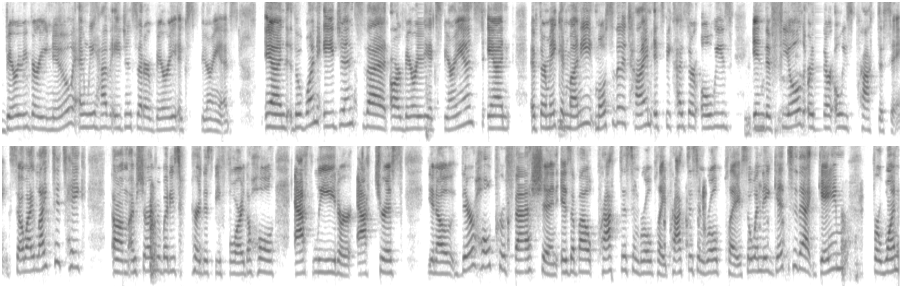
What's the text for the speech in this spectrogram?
very, very new, and we have agents that are very experienced. And the one agents that are very experienced, and if they're making money, most of the time it's because they're always in the field or they're always practicing. So I like to take, um, I'm sure everybody's heard this before, the whole athlete or actress you know their whole profession is about practice and role play practice and role play so when they get to that game for one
